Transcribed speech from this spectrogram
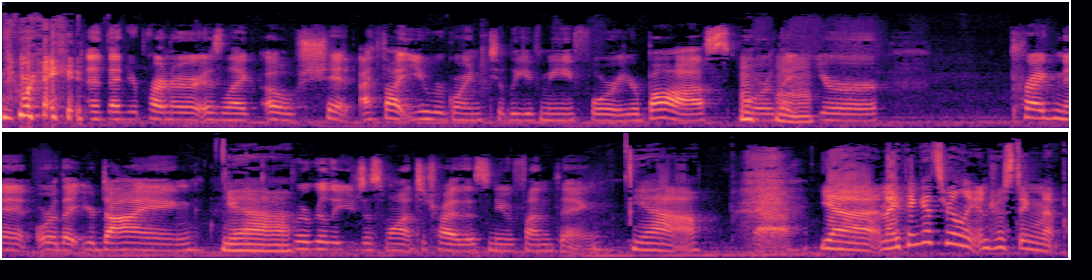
right. and then your partner is like, "Oh shit, I thought you were going to leave me for your boss, or that mm-hmm. you're pregnant, or that you're dying, Yeah. but really you just want to try this new fun thing." Yeah. Yeah, Yeah, and I think it's really interesting that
